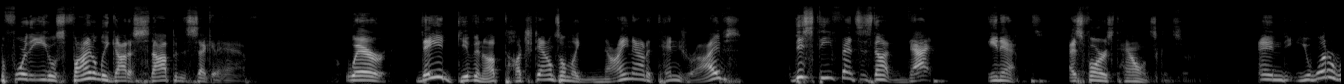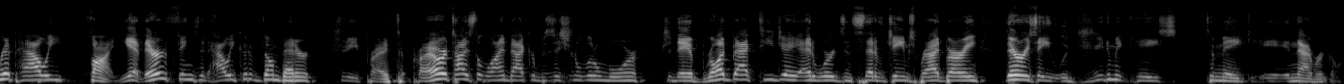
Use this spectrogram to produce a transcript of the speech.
before the Eagles finally got a stop in the second half where they had given up touchdowns on like nine out of 10 drives. This defense is not that inept as far as talent's concerned. And you want to rip Howie, fine. Yeah, there are things that Howie could have done better. Should he prioritize the linebacker position a little more? Should they have brought back TJ Edwards instead of James Bradberry? There is a legitimate case to make in that regard.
